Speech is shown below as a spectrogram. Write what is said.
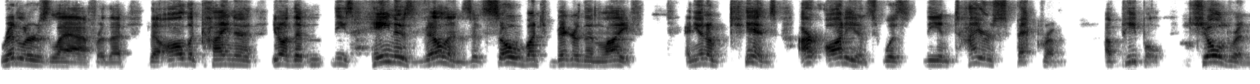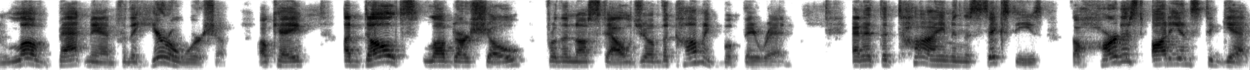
riddler's laugh or the the all the kind of you know the these heinous villains it's so much bigger than life. And you know kids our audience was the entire spectrum of people. Children loved batman for the hero worship okay? Adults loved our show for the nostalgia of the comic book they read. And at the time in the 60s the hardest audience to get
